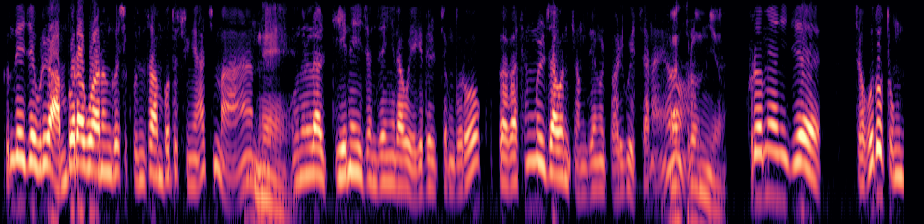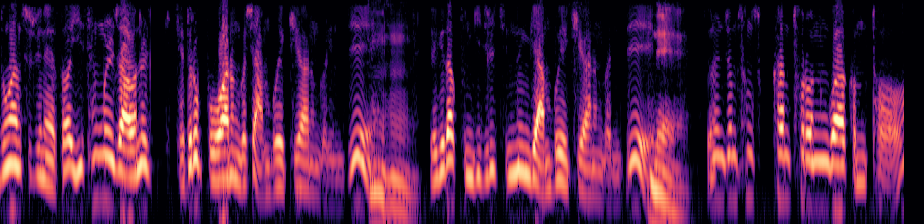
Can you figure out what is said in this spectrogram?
근데 이제 우리가 안보라고 하는 것이 군사 안보도 중요하지만 네. 오늘날 DNA 전쟁이라고 얘기될 정도로 국가가 생물 자원 경쟁을 벌이고 있잖아요. 아, 그럼요. 그러면 이제 적어도 동등한 수준에서 이 생물 자원을 제대로 보호하는 것이 안보에 기여하는 것인지 음흠. 여기다 군기지를 짓는 게 안보에 기여하는 건지 네. 저는 좀 성숙한 토론과 검토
